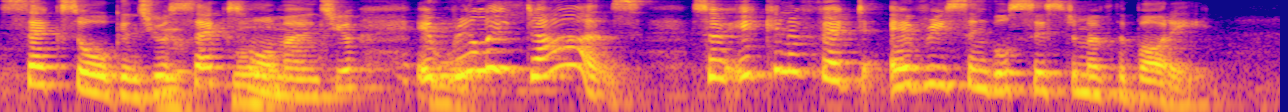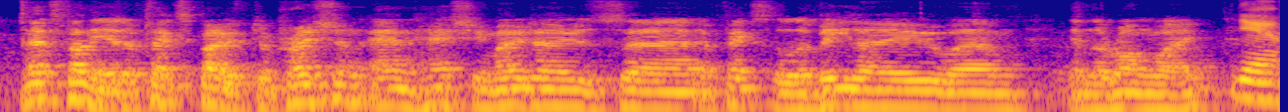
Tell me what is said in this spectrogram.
sex organs, your Your sex hormones, your it really does. So it can affect every single system of the body. That's funny. It affects both depression and Hashimoto's. Uh, affects the libido um, in the wrong way. Yeah.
